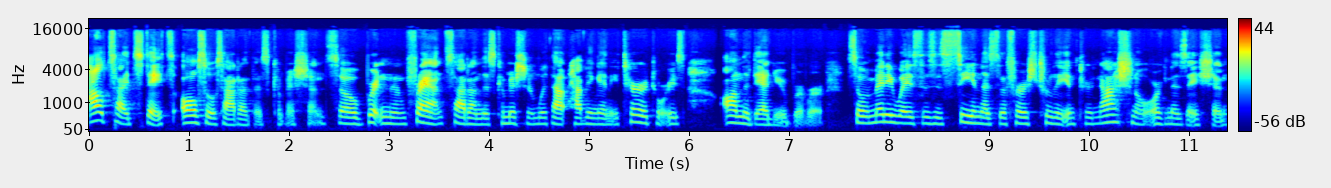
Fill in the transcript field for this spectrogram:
outside states also sat on this commission. So Britain and France sat on this commission without having any territories on the Danube River. So in many ways, this is seen as the first truly international organization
